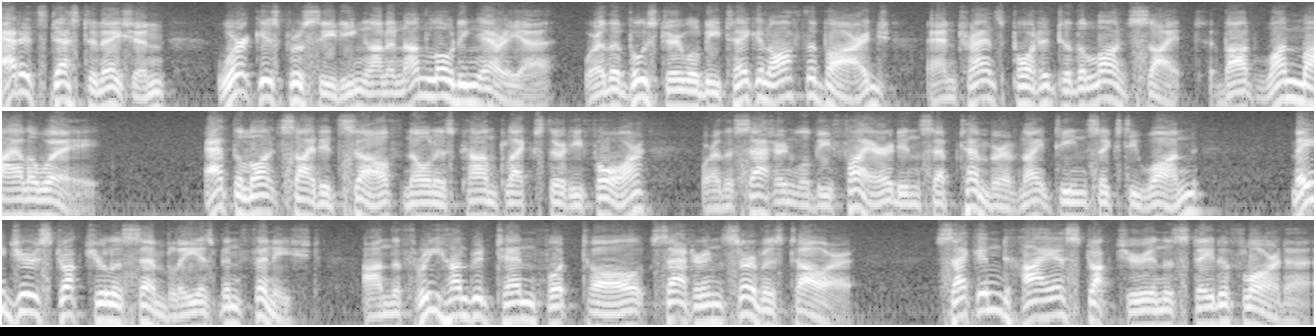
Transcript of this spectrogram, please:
At its destination, work is proceeding on an unloading area where the booster will be taken off the barge and transported to the launch site about one mile away. At the launch site itself, known as Complex 34, where the Saturn will be fired in September of 1961, major structural assembly has been finished on the 310-foot tall Saturn Service Tower, second highest structure in the state of Florida.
